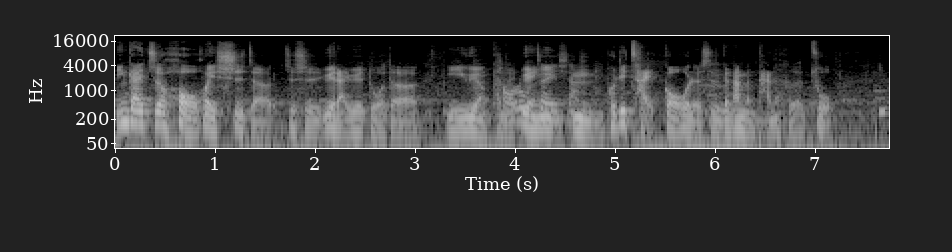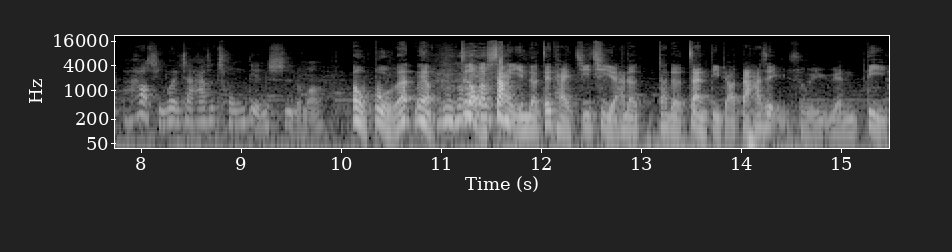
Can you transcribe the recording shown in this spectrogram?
应该之后会试着就是越来越多的医院可能愿意嗯会去采购或者是跟他们谈合作。好奇问一下，它是充电式的吗？哦不，那没有这种上瘾的这台机器人，它的它的占地比较大，它是属于原地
